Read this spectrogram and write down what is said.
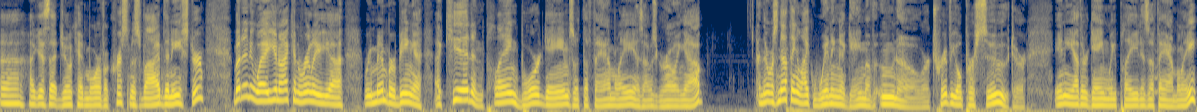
Uh, I guess that joke had more of a Christmas vibe than Easter. But anyway, you know, I can really uh, remember being a, a kid and playing board games with the family as I was growing up. And there was nothing like winning a game of Uno or Trivial Pursuit or any other game we played as a family.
